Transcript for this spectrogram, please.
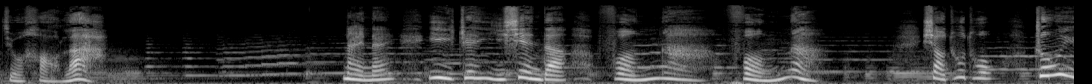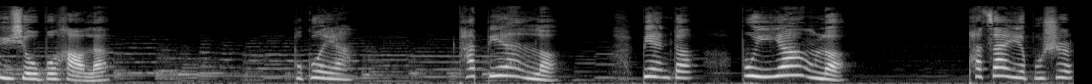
就好啦。”奶奶一针一线的缝啊缝啊，小兔兔终于修补好了。不过呀，它变了，变得不一样了。它再也不是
